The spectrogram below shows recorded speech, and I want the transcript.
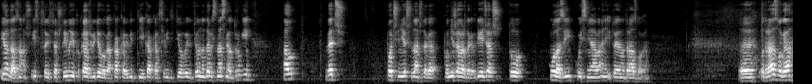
I onda, znaš, ispustaju sve što imaju pa kaže vidi ovoga kakav vidi ti, kakav se vidi ti ovo, vidi ti onda da bi se nasmijao drugi, ali već počinješ, znači da ga ponižavaš, da ga vrijeđaš, to ulazi u ismijavanje i to je jedan od razloga. E, od razloga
